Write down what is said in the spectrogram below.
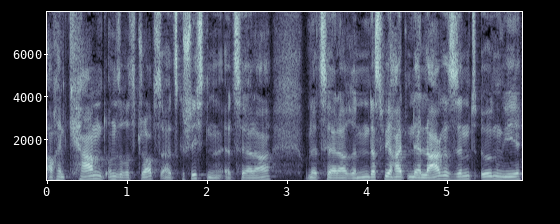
auch ein Kern unseres Jobs als Geschichtenerzähler und Erzählerinnen, dass wir halt in der Lage sind, irgendwie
